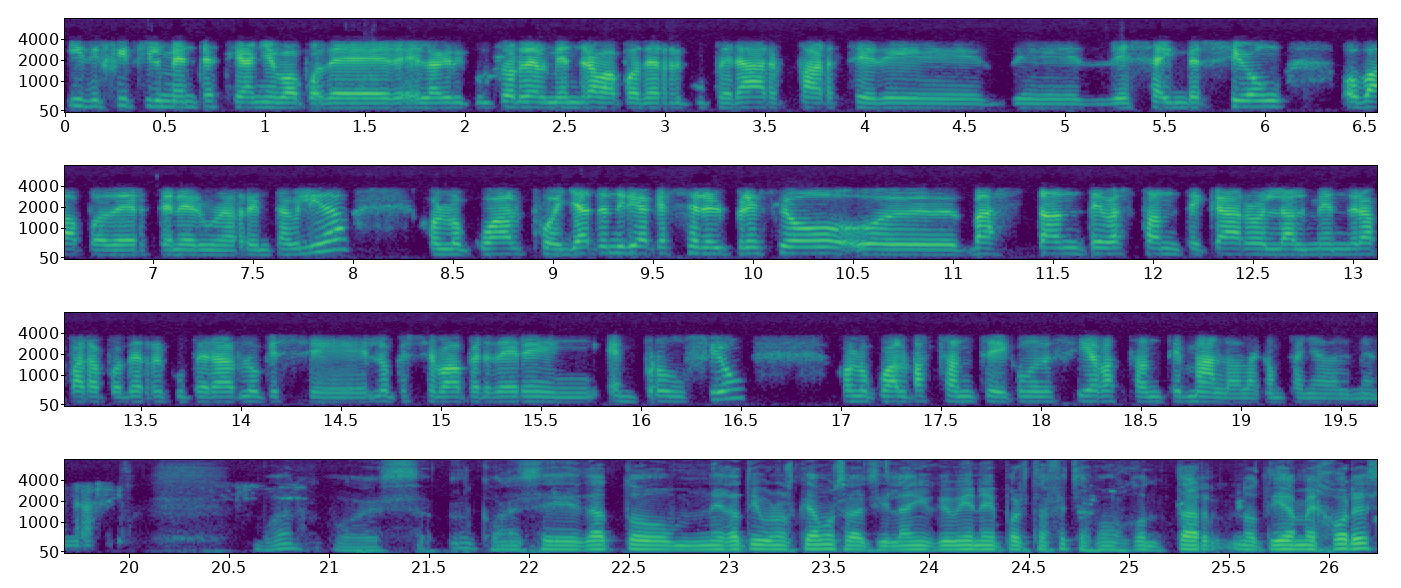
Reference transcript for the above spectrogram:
y difícilmente este año va a poder, el agricultor de almendra va a poder recuperar parte de esa inversión o va a poder tener una rentabilidad, con lo cual, pues ya tendría que ser el precio eh, bastante, bastante caro en la almendra para poder recuperar lo que se, lo que se va a perder en, en, producción, con lo cual bastante, como decía, bastante mala la campaña de almendras. Bueno, pues con ese dato negativo nos quedamos a ver si el año que viene por estas fechas vamos a contar noticias mejores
